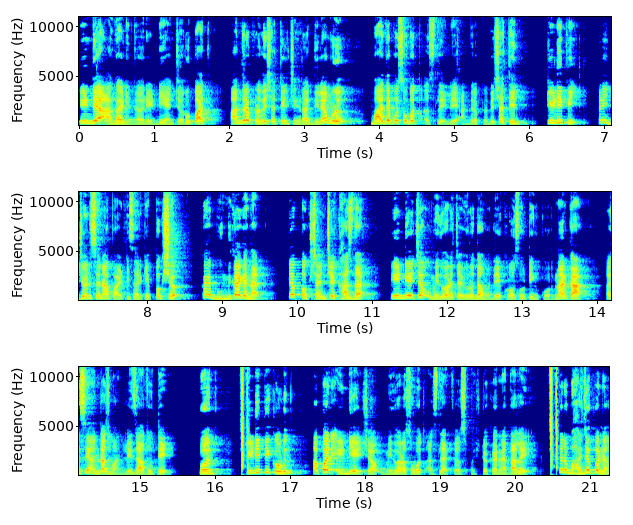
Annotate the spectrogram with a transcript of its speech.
इंडिया आघाडीनं रेड्डी यांच्या रूपात आंध्र प्रदेशातील चेहरा दिल्यामुळं भाजपसोबत असलेले आंध्र प्रदेशातील टी डी पी आणि जनसेना पार्टीसारखे पक्ष काय भूमिका घेणार? या पक्षांचे खासदार एनडीएच्या उमेदवाराच्या विरोधामध्ये क्रॉस वोटिंग करणार का असे अंदाज मानले जात होते. पण टीडीपीकडून आपण एनडीएच्या उमेदवारासोबत असल्याचं स्पष्ट करण्यात आलंय. तर भाजपनं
